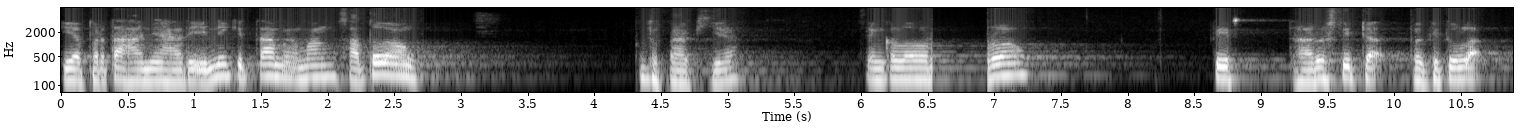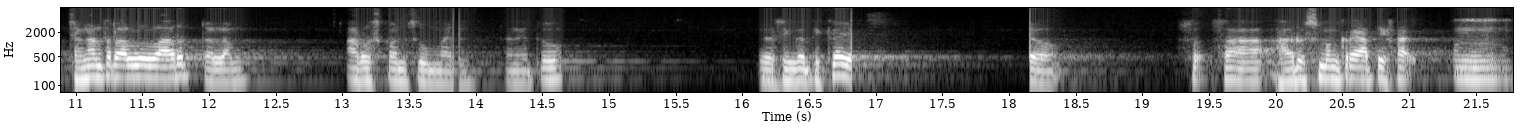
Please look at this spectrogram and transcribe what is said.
ya bertahannya hari ini kita memang satu untuk bahagia yang keloro harus tidak begitu jangan terlalu larut dalam arus konsumen. Dan itu ya sing ketiga ya, ya harus mengkreatif meng,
